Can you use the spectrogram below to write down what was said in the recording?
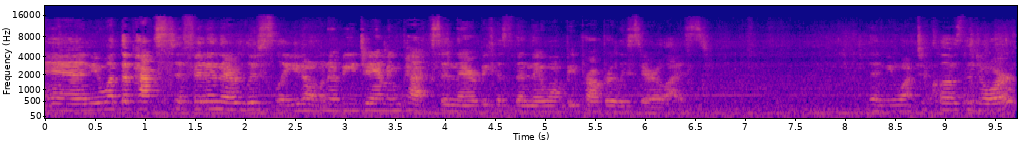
And you want the packs to fit in there loosely. You don't want to be jamming packs in there because then they won't be properly sterilized. Then you want to close the door.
